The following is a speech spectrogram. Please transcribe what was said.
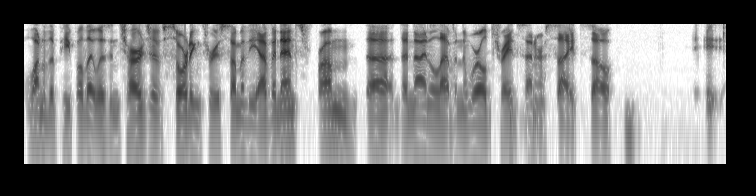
one of the people that was in charge of sorting through some of the evidence from the the 9/11, the World Trade Center site. So it,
